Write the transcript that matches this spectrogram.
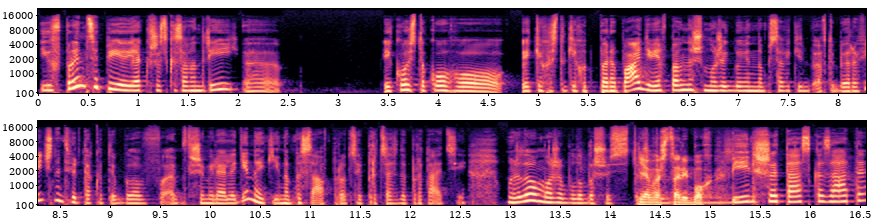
І в принципі, як вже сказав Андрій, е, якогось такого якихось таких от перепадів. Я впевнена, що може, якби він написав якийсь автобіографічний твір, так от як було в, в Шеміля Лядіна, який написав про цей процес депортації. Можливо, може було б щось трошки Я ваш старий Бог. більше та сказати.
